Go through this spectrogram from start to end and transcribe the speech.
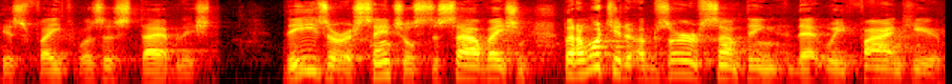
His faith was established. These are essentials to salvation. But I want you to observe something that we find here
